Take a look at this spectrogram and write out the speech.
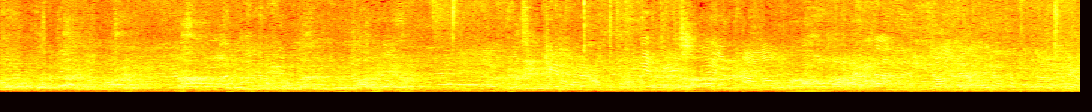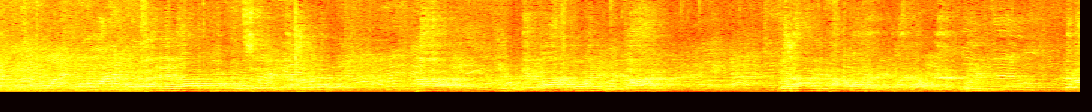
อย่าตื่นตระหนกตกใจเกินไปนะอย่าตื่นตระหนกตกใจเกินไปนะเดี๋ยวนี้ภาษาที่ที่อกมาพยายามควบคุมสติอย่างสงบถ้าอยู่ในบ้านก็ให้อยู่ในบ้านเมื่อเช้านี้ถามว่าแผ่นดินไหวทำไงเฮ้ยใช่ไหม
